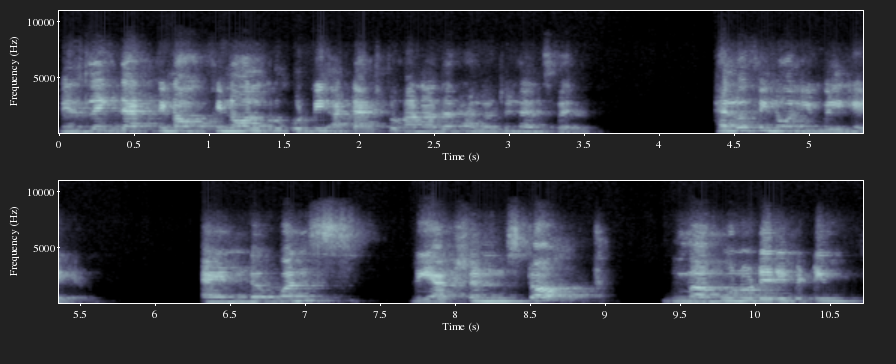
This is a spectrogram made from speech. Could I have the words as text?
Means like that phenol, phenol group would be attached to another halogen as well. Halophenol you will get. And uh, once reaction stop, mono derivative,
